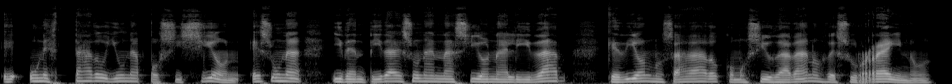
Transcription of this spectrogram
eh, un estado y una posición, es una identidad, es una nacionalidad que Dios nos ha dado como ciudadanos de su reino.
